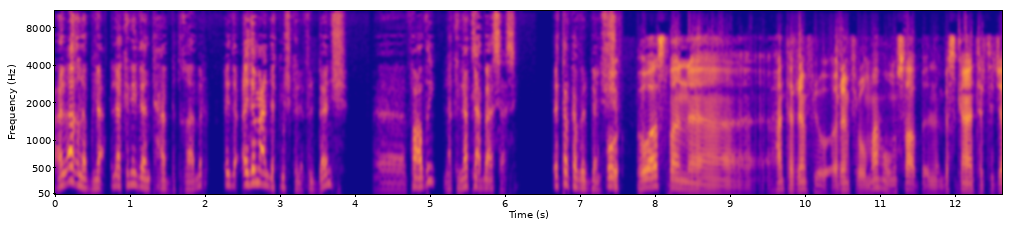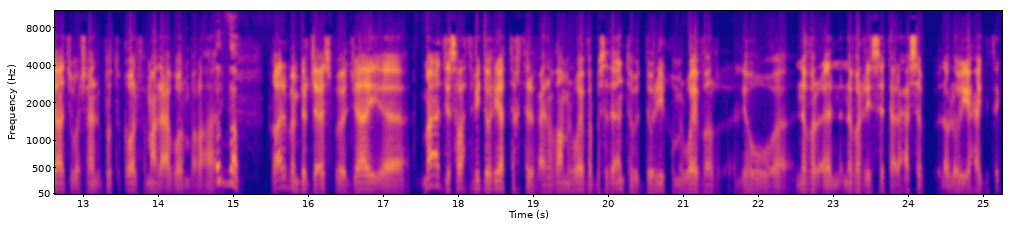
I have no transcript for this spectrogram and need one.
على الأغلب لا. لكن إذا أنت حاب تغامر إذا إذا ما عندك مشكلة في ال bench آه، فاضي. لكن لا تلعبه أساسي. اتركه في ال bench. هو شوف. هو أصلا آه، هانتر رينفلو رينفرو ما هو مصاب بس كانت ارتجاج وعشان البروتوكول فما لعبوا المباراة هذه. بالضبط. غالبا بيرجع الأسبوع الجاي. آه، ما أدري صراحة في دوريات تختلف عن نظام ال waiver بس إذا أنتم بدوريكم ال waiver اللي هو never never reset على حسب الأولوية حقتك.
